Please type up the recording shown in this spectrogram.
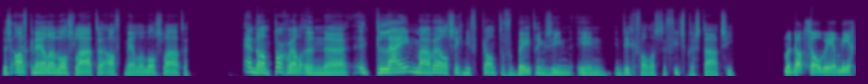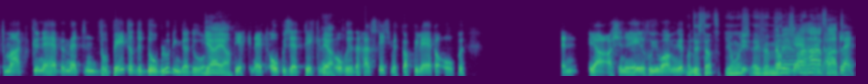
Dus afknellen, loslaten, afknellen, loslaten. En dan toch wel een, eh, een klein, maar wel significante verbetering zien in, in dit geval was de fietsprestatie. Maar dat zal weer meer te maken kunnen hebben met een verbeterde doorbloeding daardoor. Ja, ja. Dichtknijpt, openzet, dichtknijpt, Ja. openzet. Dan gaat steeds meer capillaire open. En ja, als je een hele goede warming-up Wat doet, is dat, jongens? De- Even met... klein-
